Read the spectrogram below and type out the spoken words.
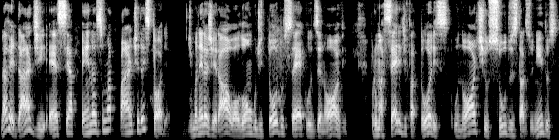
Na verdade, essa é apenas uma parte da história. De maneira geral, ao longo de todo o século XIX, por uma série de fatores, o norte e o sul dos Estados Unidos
